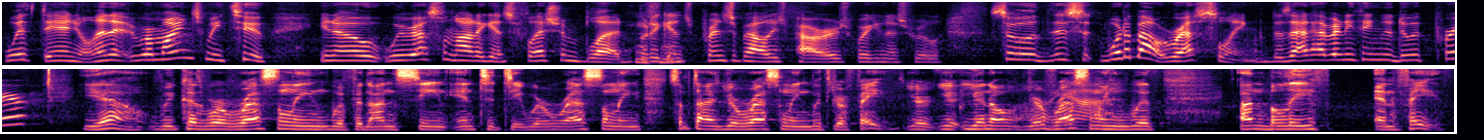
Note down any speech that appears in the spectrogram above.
with Daniel. And it reminds me too, you know, we wrestle not against flesh and blood, but mm-hmm. against principalities, powers, wickedness, rulers. So this what about wrestling? Does that have anything to do with prayer? Yeah, because we're wrestling with an unseen entity. We're wrestling sometimes you're wrestling with your faith. You're you, you know, you're oh, wrestling yeah. with unbelief and faith.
